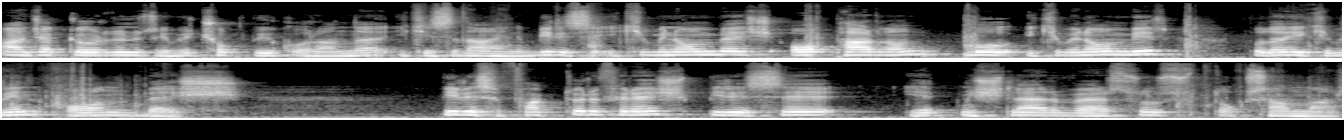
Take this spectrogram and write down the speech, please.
Ancak gördüğünüz gibi çok büyük oranda ikisi de aynı. Birisi 2015, o pardon bu 2011, bu da 2015. Birisi Factory Fresh, birisi 70'ler versus 90'lar.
